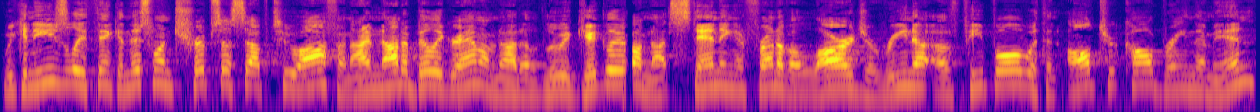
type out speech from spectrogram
We can easily think, and this one trips us up too often. I'm not a Billy Graham. I'm not a Louis Giglio. I'm not standing in front of a large arena of people with an altar call, bring them in.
